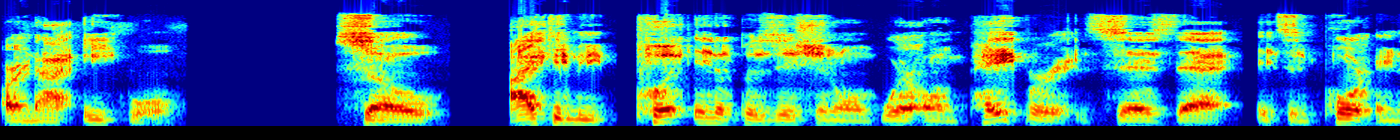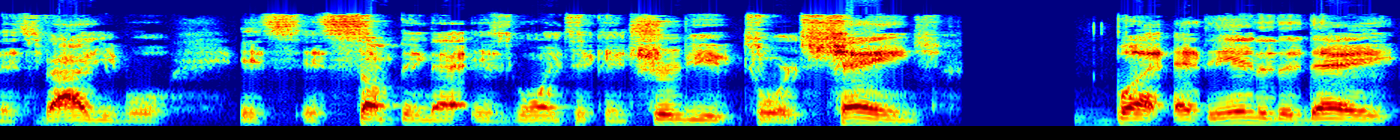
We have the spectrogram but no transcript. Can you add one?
are not equal. So I can be put in a position on where on paper it says that it's important, it's valuable, it's it's something that is going to contribute towards change. But at the end of the day,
